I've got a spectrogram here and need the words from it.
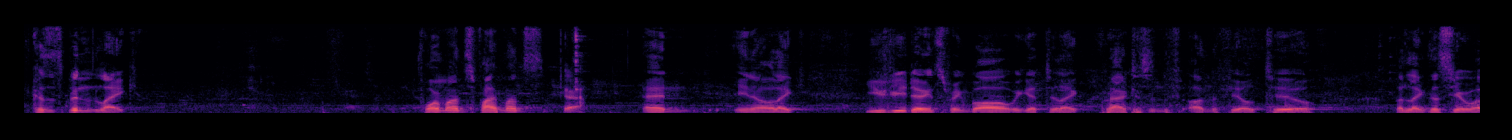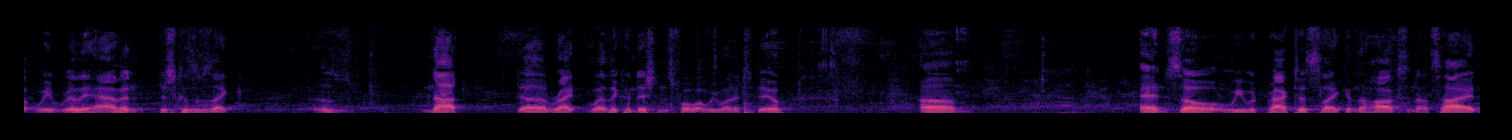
because it's been like four months, five months, yeah, and you know, like usually during spring ball we get to like practice in the, on the field too, but like this year, what we really haven't, just because it was like it was not uh, right weather conditions for what we wanted to do. Um, and so we would practice like in the Hawks and outside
